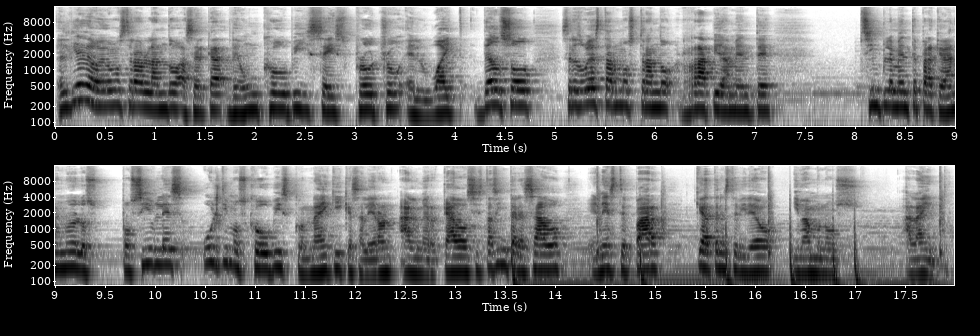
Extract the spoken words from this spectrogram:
El día de hoy vamos a estar hablando acerca de un Kobe 6 Pro True, el White Del Sol. Se los voy a estar mostrando rápidamente, simplemente para que vean uno de los posibles últimos Kobe's con Nike que salieron al mercado. Si estás interesado en este par, quédate en este video y vámonos a la intro.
